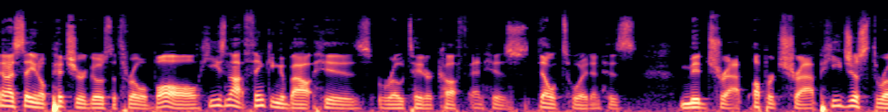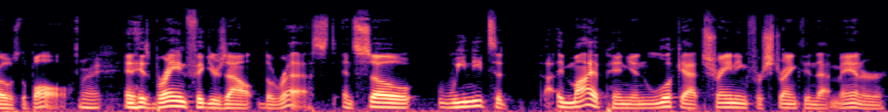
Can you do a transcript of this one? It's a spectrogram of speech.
and I say, you know, pitcher goes to throw a ball. He's not thinking about his rotator cuff and his deltoid and his mid trap, upper trap. He just throws the ball Right. and his brain figures out the rest. And so we need to, in my opinion, look at training for strength in that manner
